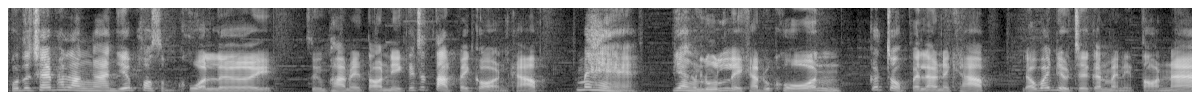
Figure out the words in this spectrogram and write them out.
คงจะใช้พลังงานเยอะพอสมควรเลย ซึ่งภาพในตอนนี้ก็จะตัดไปก่อนครับแม่อย่างลุ้นเลยครับทุกคนก็จบไปแล้วนะครับแล้วไว้เดี๋ยวเจอกันใหม่ในตอนหน้า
